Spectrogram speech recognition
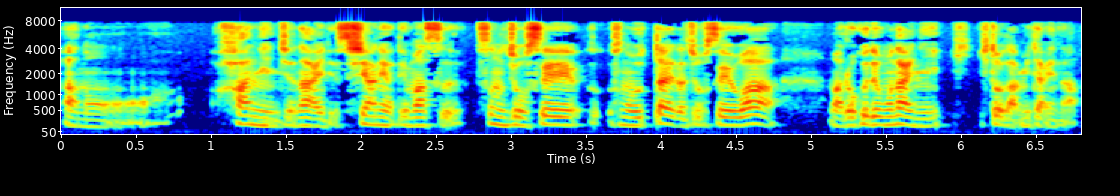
あの、犯人じゃないです。視野には出ます。その女性、その訴えた女性は、まあ、ろくでもない人だみたいな、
